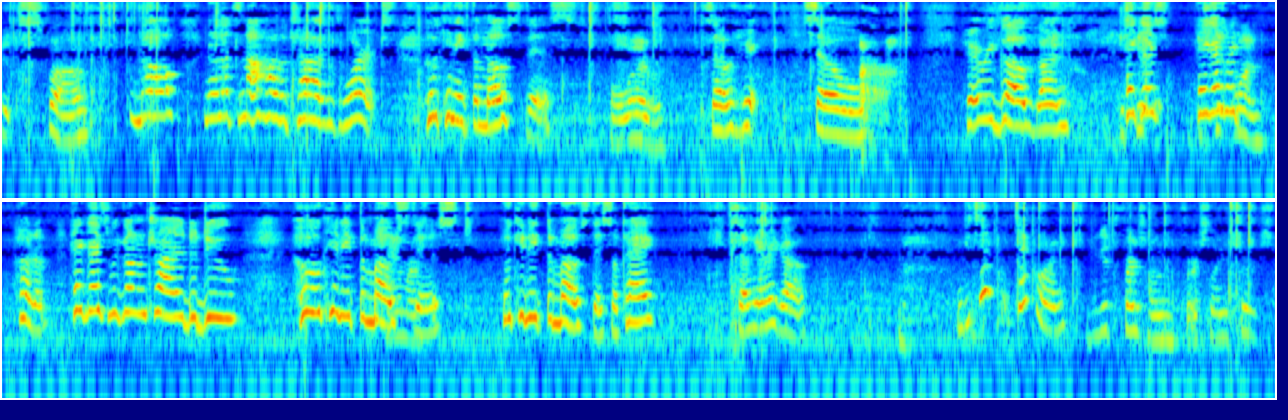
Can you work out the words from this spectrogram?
Gets five. No, no, that's not how the challenge works. Who can eat the mostest? Or whatever. So here, so here we go, gun. Just Hey get, guys, hey guys, we, one. hold up. Hey guys, we're gonna try to do who can eat the mostest. Who can eat the mostest? Okay. So here we go. You take, take one. You get the first one. First lady first.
